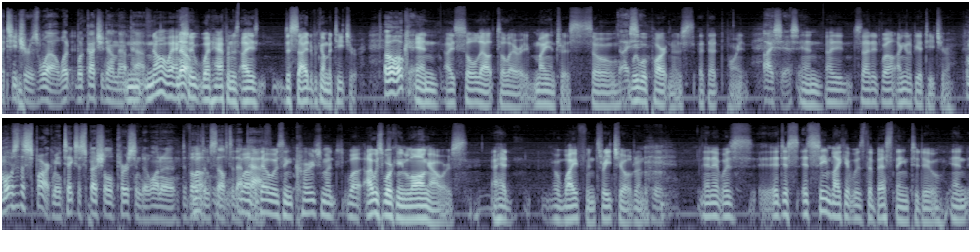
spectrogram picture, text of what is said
a teacher as well. What what got you down that path? No, actually, what happened is I decided to become a teacher. Oh, okay. and I sold out to Larry my interests. So we were partners at that point, I see. I see. and I decided, well, I'm going to be a teacher. And what was the spark? I mean, it takes a special person to want to devote well, themselves to that well, path. there was encouragement. Well, I was working long hours. I had a wife and three children. Mhm. And it was, it just, it seemed like it was the best thing to do. And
